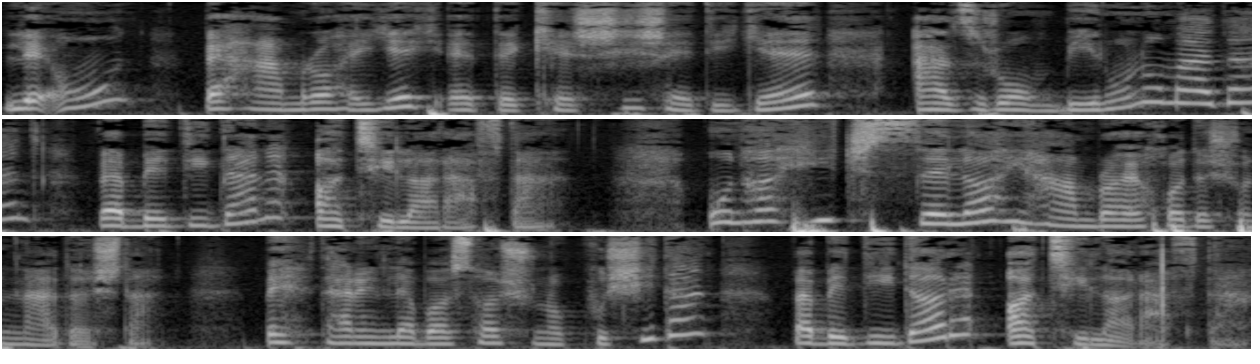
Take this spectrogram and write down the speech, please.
لئون به همراه یک عده کشیش دیگه از روم بیرون اومدند و به دیدن آتیلا رفتند. اونها هیچ سلاحی همراه خودشون نداشتند. بهترین لباسهاشون رو پوشیدن و به دیدار آتیلا رفتن.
